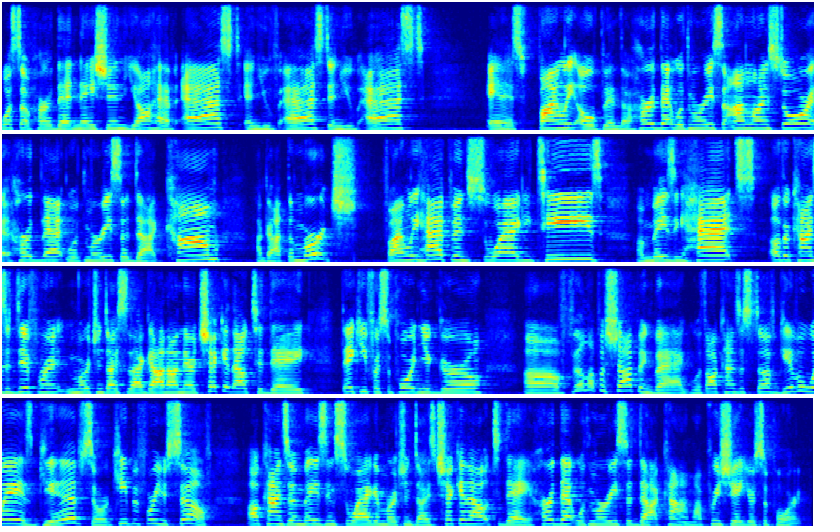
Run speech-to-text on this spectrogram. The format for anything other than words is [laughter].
What's up, Heard That Nation? Y'all have asked and you've asked and you've asked, and it's finally open. The Heard That with Marisa online store at heardthatwithmarisa.com. I got the merch. Finally happened. Swaggy tees, amazing hats, other kinds of different merchandise that I got on there. Check it out today. Thank you for supporting your girl. Uh, fill up a shopping bag with all kinds of stuff. Give away as gifts or keep it for yourself all kinds of amazing swag and merchandise. Check it out today. Heard that with HeardThatWithMarisa.com. I appreciate your support.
